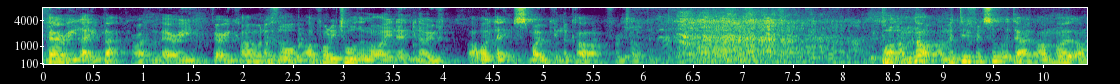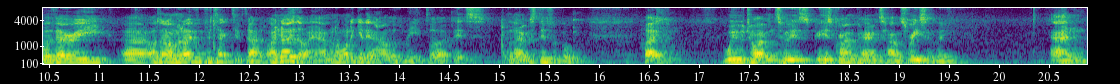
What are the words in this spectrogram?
very laid back, right? I'm very, very calm, and I thought I'll probably draw the line at, you know, I won't let him smoke in the car, for example. But I'm not. I'm a different sort of dad. I'm a, I'm a very, uh, I don't know, I'm an overprotective dad. I know that I am, and I want to get it out of me, but it's, I don't know, it's difficult. Like, we were driving to his, his grandparents' house recently, and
